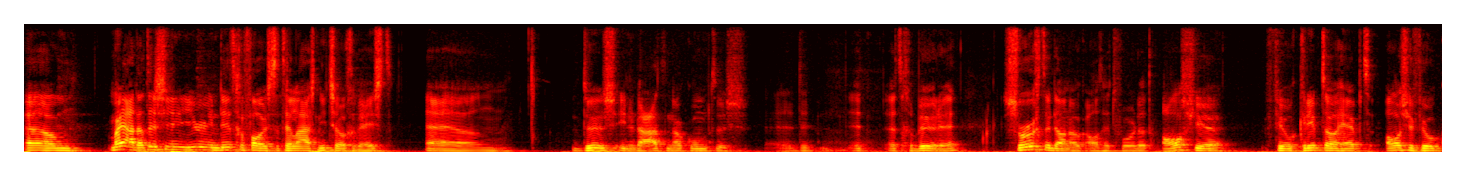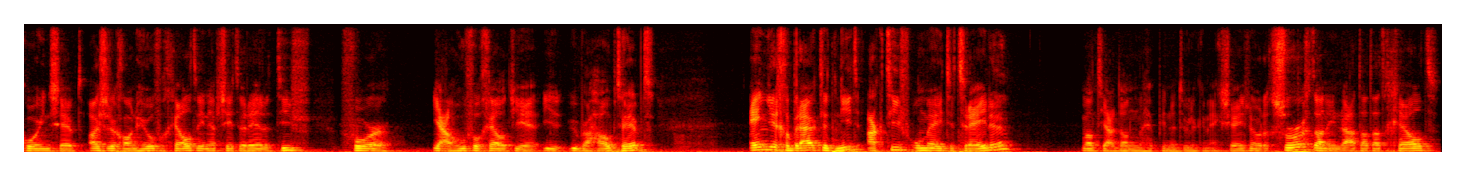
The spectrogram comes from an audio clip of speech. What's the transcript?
Ehm, maar ja, dat is hier, in dit geval is dat helaas niet zo geweest. Ehm, dus inderdaad, nou komt dus eh, het, het gebeuren. Zorg er dan ook altijd voor dat als je veel crypto hebt, als je veel coins hebt, als je er gewoon heel veel geld in hebt zitten relatief voor ja, hoeveel geld je, je überhaupt hebt. En je gebruikt het niet actief om mee te traden. Want ja, dan heb je natuurlijk een exchange nodig. Zorg dan inderdaad dat dat geld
